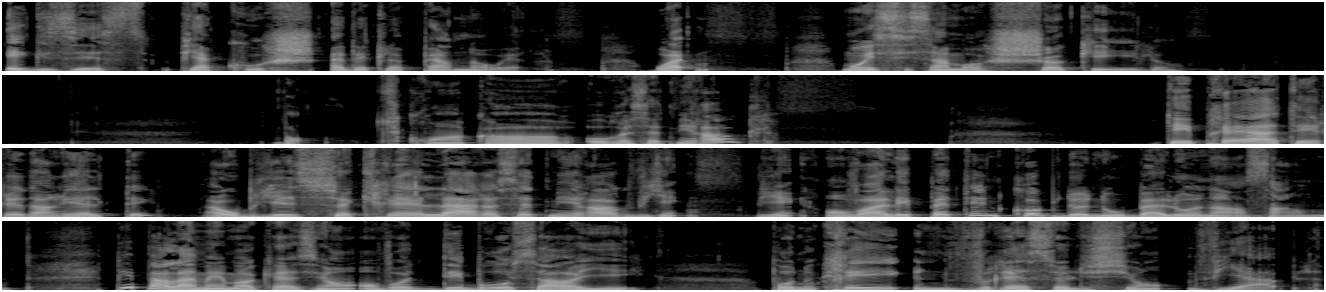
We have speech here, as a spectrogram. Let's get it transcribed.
existe puis accouche avec le Père Noël. Ouais, moi ici, ça m'a choqué. Bon, tu crois encore aux recettes miracles? T'es prêt à atterrir dans la réalité? À oublier le secret, la recette miracle vient. Bien, on va aller péter une coupe de nos ballons ensemble, puis par la même occasion, on va débroussailler pour nous créer une vraie solution viable.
